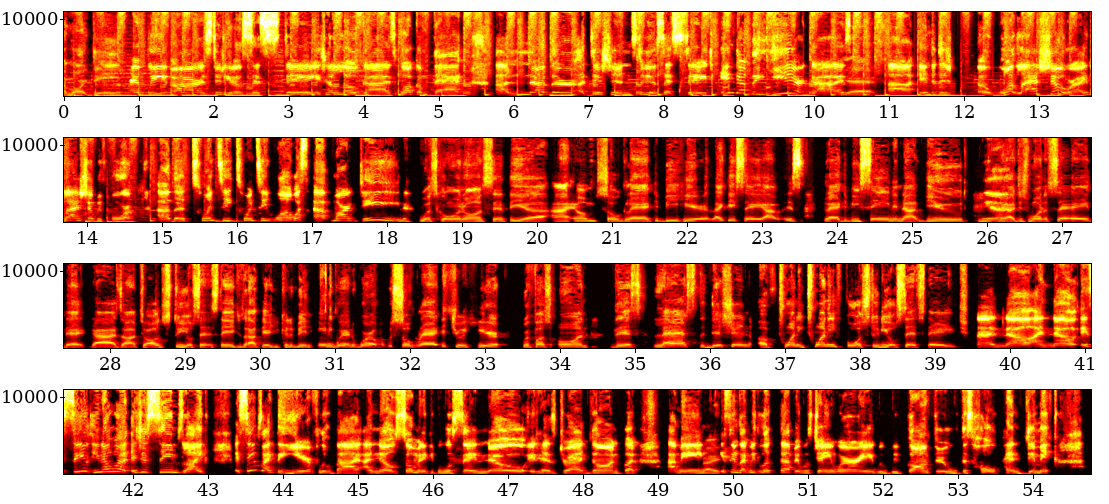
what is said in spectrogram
I'm Mark Dean. And we are Studio Set Stage. Hello, guys. Welcome back. Another edition, Studio Set Stage. End of the year, guys. Yes. Uh, end of the uh, one last show, right? Last show before uh, the 2021. What's up, Mark Dean? What's going on, Cynthia? I am so glad to be here. Like they say, I is glad to be seen and not viewed. Yeah. And I just want to say that, guys, uh, to all the studio set stages out there, you could have been anywhere in the world, but we're so glad that you're here with us on this last edition of 2020 for Studio Set Stage. I know, I know. It seems, you know what? It just seems like it seems like the year flew by. I know so many people will say no, it has dragged on, but I mean, Right. it seems like we looked up. It was January. We, we've gone through this whole pandemic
